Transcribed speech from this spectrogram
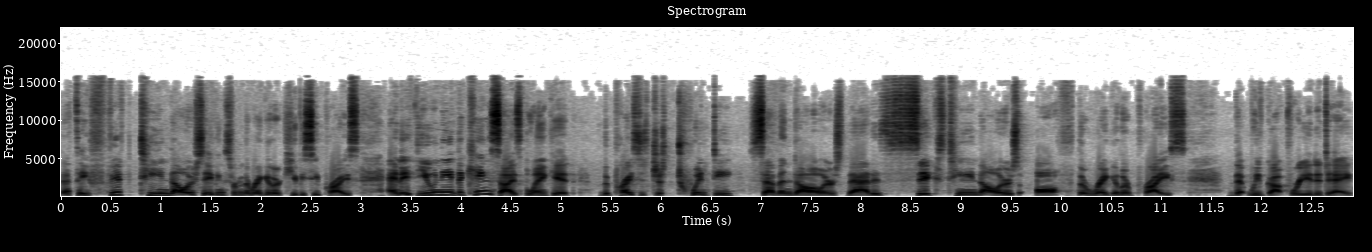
That's a $15 savings from the regular QVC price. And if you need the king size blanket, the price is just $27. That is $16 off the regular price that we've got for you today.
